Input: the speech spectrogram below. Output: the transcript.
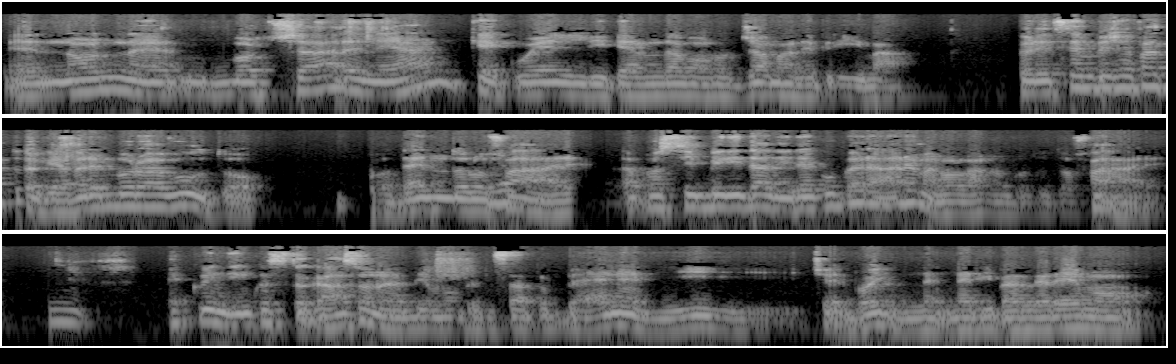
eh, non bocciare neanche quelli che andavano già male prima, per il semplice fatto che avrebbero avuto, potendolo fare, la possibilità di recuperare, ma non l'hanno potuto fare. E quindi in questo caso noi abbiamo pensato bene di, cioè poi ne, ne riparleremo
